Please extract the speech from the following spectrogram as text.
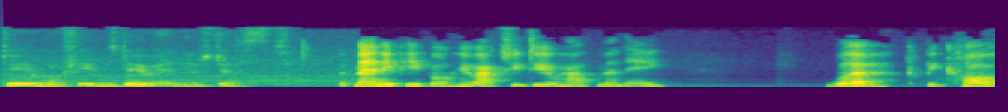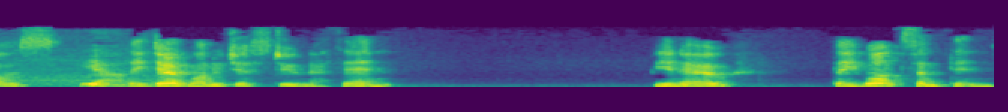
doing what she was doing is just but many people who actually do have money work because yeah. they don't want to just do nothing. You know they want something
